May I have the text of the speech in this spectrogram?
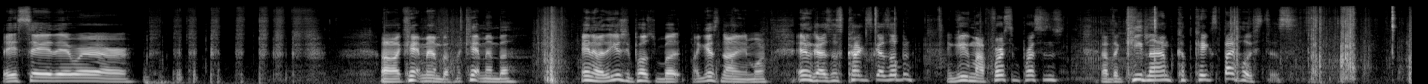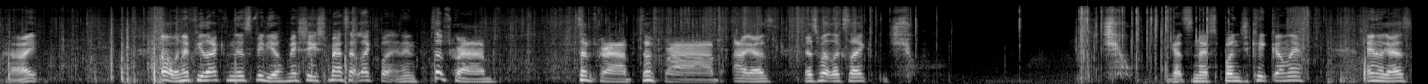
They say they were. Uh, I can't remember. I can't remember. Anyway, they usually post them, but I guess not anymore. Anyway, guys, let's crack this guys open and give you my first impressions of the key lime cupcakes by Hostess. All right. Oh, and if you liked this video, make sure you smash that like button and subscribe. Subscribe. Subscribe. All right, guys. That's what it looks like. Got some nice sponge cake on there. Anyway, guys,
